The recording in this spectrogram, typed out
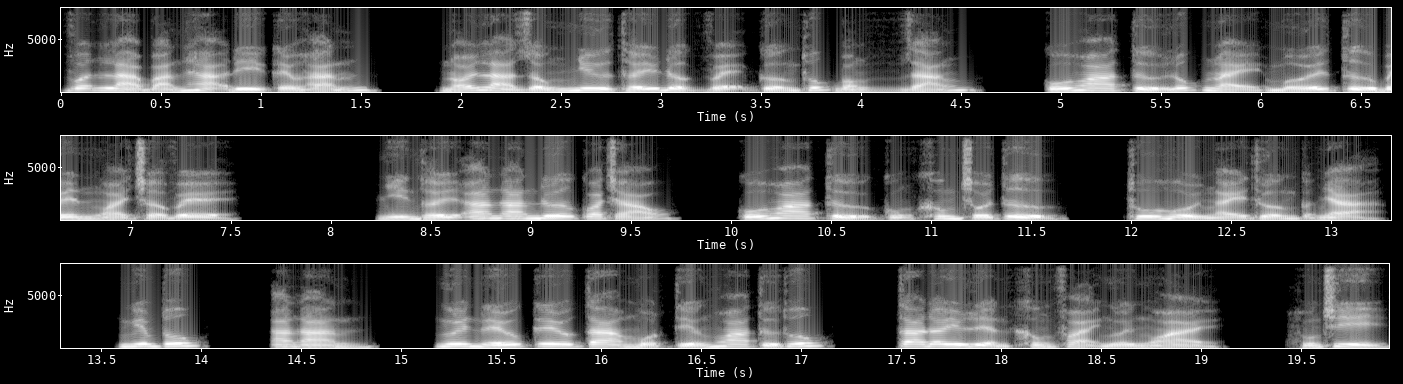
vẫn là bán hạ đi kêu hắn, nói là giống như thấy được vệ cường thúc bóng dáng, cố hoa tử lúc này mới từ bên ngoài trở về. Nhìn thấy An An đưa qua cháo, cố hoa tử cũng không chối từ, thu hồi ngày thường cất nhà, nghiêm túc, An An, ngươi nếu kêu ta một tiếng hoa tử thúc, ta đây liền không phải người ngoài, huống chi,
